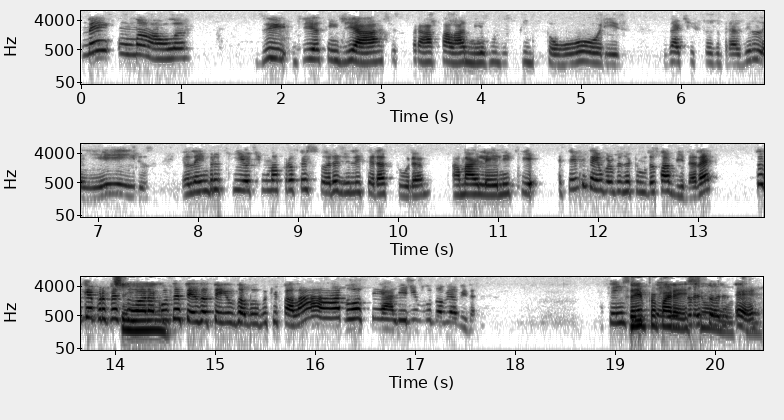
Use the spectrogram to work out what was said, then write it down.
nem uma aula de, de, assim, de artes para falar mesmo dos pintores, dos artistas brasileiros. Eu lembro que eu tinha uma professora de literatura, a Marlene, que sempre tem um professor que muda sua vida, né? Tu que é professora, Sim. com certeza tem os alunos que falam, ah, você, Aline, mudou minha vida. Sempre, sempre aparece um outro. É,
